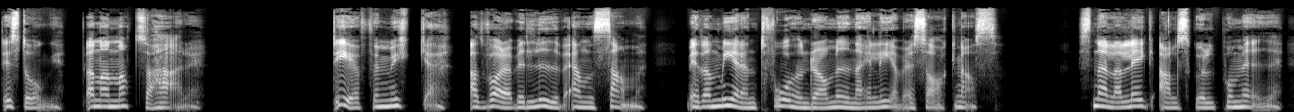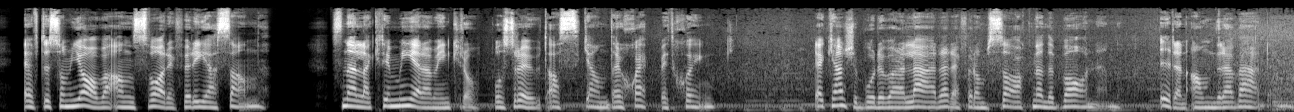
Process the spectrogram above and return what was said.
Det stod bland annat så här. Det är för mycket att vara vid liv ensam medan mer än 200 av mina elever saknas. Snälla lägg all skuld på mig eftersom jag var ansvarig för resan. Snälla kremera min kropp och strö ut askan där skeppet sjönk. Jag kanske borde vara lärare för de saknade barnen i den andra världen.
